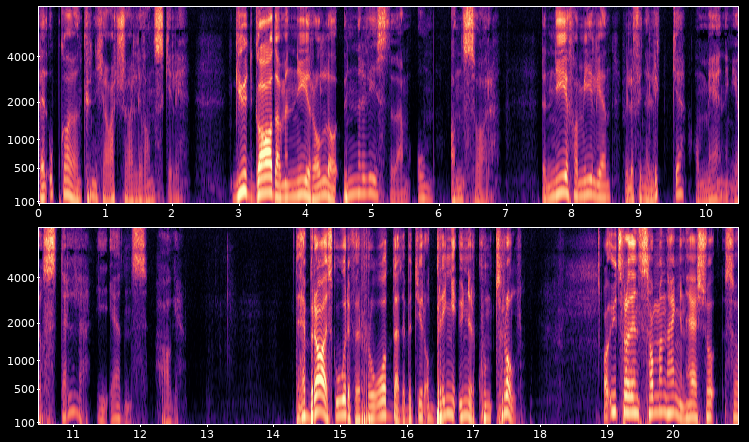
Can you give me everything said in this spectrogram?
Den oppgaven kunne ikke ha vært så veldig vanskelig. Gud ga dem en ny rolle og underviste dem om ansvaret. Den nye familien ville finne lykke og mening i å stelle i Edens hage. Det hebraiske ordet for råde det betyr å bringe under kontroll. Og Ut fra den sammenhengen her så, så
